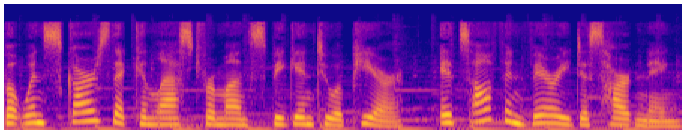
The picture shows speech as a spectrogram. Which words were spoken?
but when scars that can last for months begin to appear, it's often very disheartening.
